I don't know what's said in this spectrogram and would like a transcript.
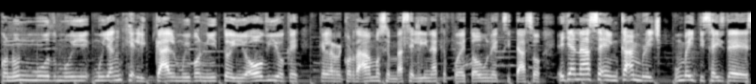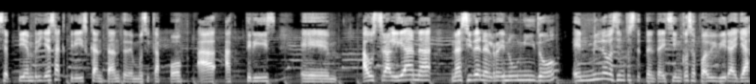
con un mood muy, muy angelical, muy bonito y obvio que, que la recordábamos en Vaselina, que fue todo un exitazo. Ella nace en Cambridge un 26 de septiembre y es actriz, cantante de música pop, actriz eh, australiana, nacida en el Reino Unido. En 1975 se fue a vivir allá,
